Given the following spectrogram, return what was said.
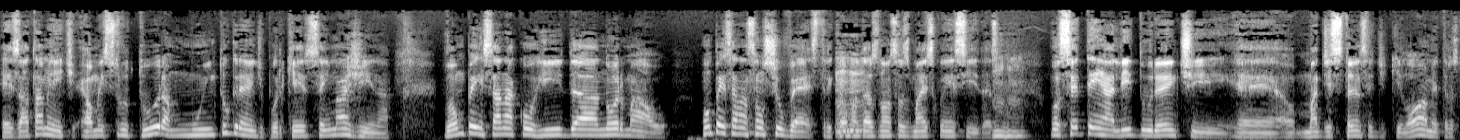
exatamente. É uma estrutura muito grande, porque você imagina. Vamos pensar na corrida normal. Vamos pensar na São Silvestre, que é uma das nossas mais conhecidas. Você tem ali durante é, uma distância de quilômetros,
